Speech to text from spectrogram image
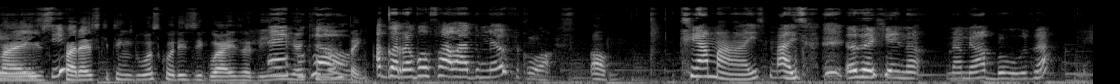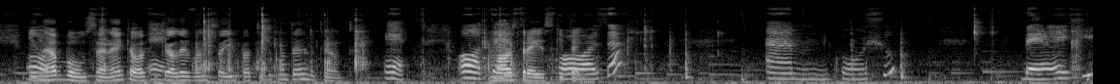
Mas esse. parece que tem duas cores iguais ali e É aqui porque, não ó, tem. Agora eu vou falar do meu gloss. Ó, tinha mais, mas eu deixei na, na minha blusa. E Ó, na bolsa, né? Que ela fica É. levando isso aí pra tudo quanto é canto. É. Ó, tem Mostra os que tem. rosa, ahn, roxo, bege,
